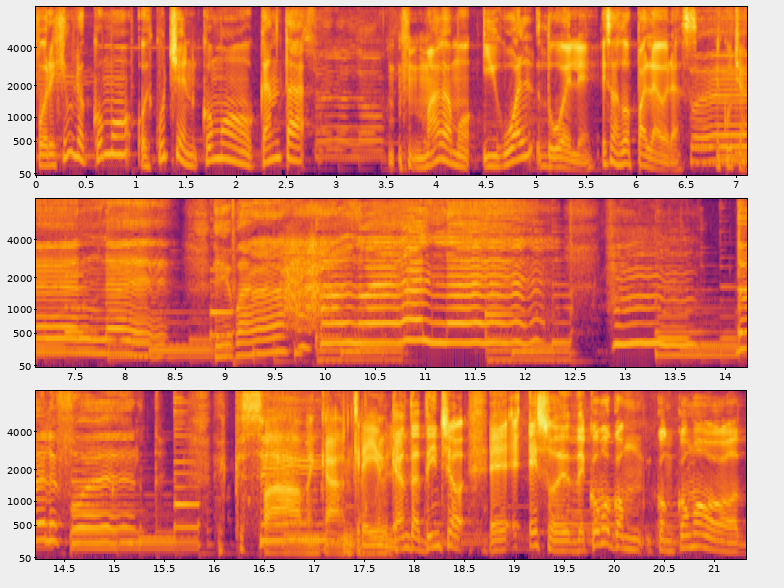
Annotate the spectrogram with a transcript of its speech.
por ejemplo, cómo, o escuchen cómo canta Mágamo, igual duele. Esas dos palabras. Escucha. Duele, igual fuerte. Es que sí. Me encanta. Increíble. Me encanta, Tincho. Eh, eso, de, de cómo con, con cómo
